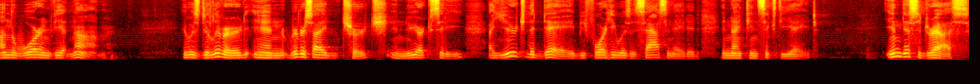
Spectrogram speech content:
on the war in Vietnam. It was delivered in Riverside Church in New York City a year to the day before he was assassinated in 1968. In this address,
